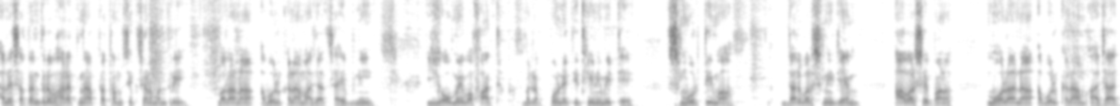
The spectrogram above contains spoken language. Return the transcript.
અને સ્વતંત્ર ભારતના પ્રથમ શિક્ષણ મંત્રી મૌલાના અબુલ કલામ આઝાદ સાહેબની યોમે વફાત, મતલબ પુણ્યતિથિ નિમિત્તે સ્મૃતિમાં દર વર્ષની જેમ આ વર્ષે પણ મૌલાના અબુલ કલામ આઝાદ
